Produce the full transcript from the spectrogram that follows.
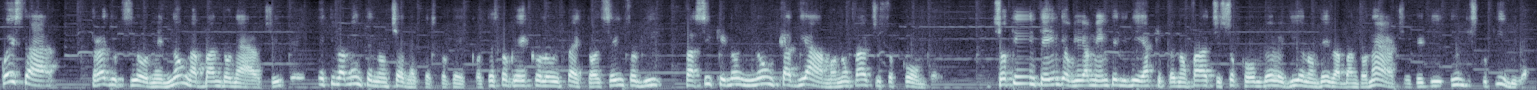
questa traduzione non abbandonarci effettivamente non c'è nel testo greco. Il testo greco, lo ripeto, ha il senso di far sì che noi non cadiamo, non farci soccombere. Sottintende ovviamente l'idea che per non farci soccombere Dio non deve abbandonarci, ed è indiscutibile.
